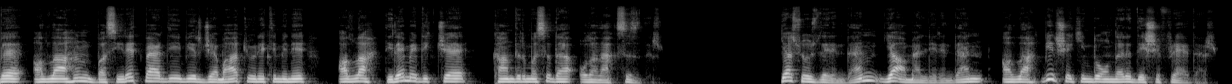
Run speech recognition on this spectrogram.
ve Allah'ın basiret verdiği bir cemaat yönetimini Allah dilemedikçe kandırması da olanaksızdır. Ya sözlerinden ya amellerinden Allah bir şekilde onları deşifre eder.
